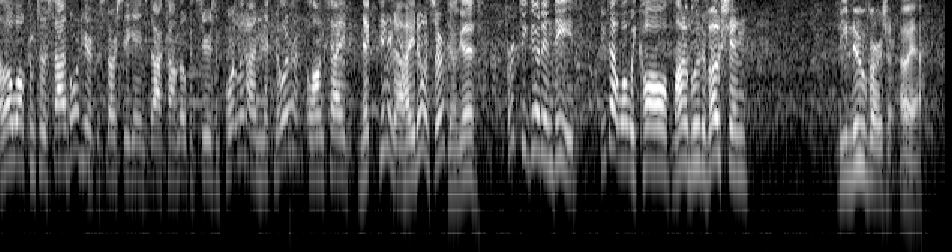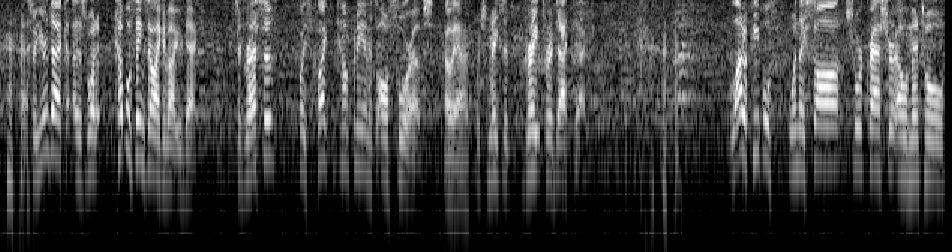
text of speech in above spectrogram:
Hello, welcome to the sideboard here at the StarCityGames.com Open Series in Portland. I'm Nick Miller alongside Nick Peternell. How you doing, sir? Doing good. Pretty good indeed. You've got what we call Mono Blue Devotion, the new version. Oh yeah. so your deck is what a couple of things I like about your deck. It's aggressive, plays collected company, and it's all four ofs. Oh yeah. Which makes it great for a deck tech. a lot of people, when they saw Shorecrasher Elemental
